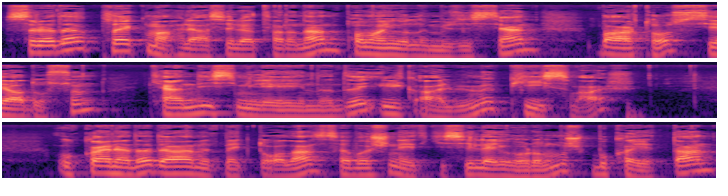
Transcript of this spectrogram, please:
Sırada Plek mahlasıyla tanınan Polonyalı müzisyen Bartosz Siados'un kendi ismiyle yayınladığı ilk albümü Peace var. Ukrayna'da devam etmekte olan savaşın etkisiyle yorulmuş bu kayıttan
